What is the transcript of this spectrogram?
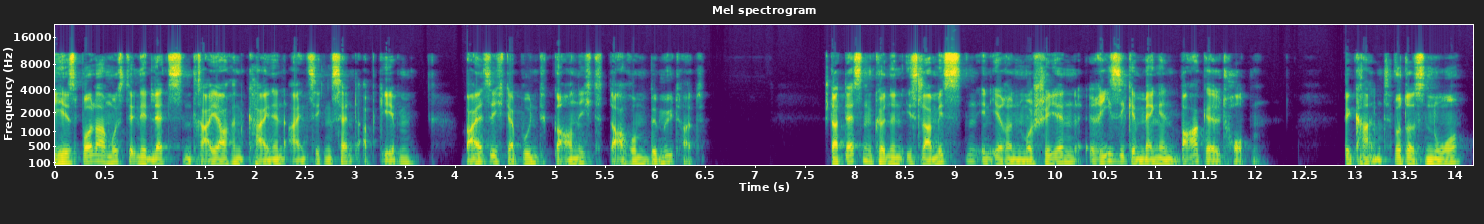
Die Hisbollah musste in den letzten drei Jahren keinen einzigen Cent abgeben, weil sich der Bund gar nicht darum bemüht hat. Stattdessen können Islamisten in ihren Moscheen riesige Mengen Bargeld horten. Bekannt wird das nur,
